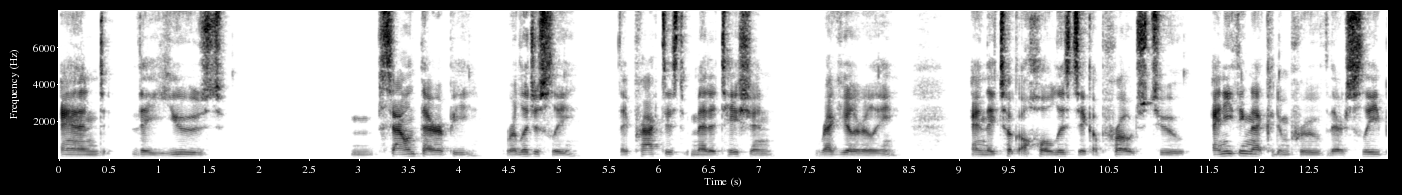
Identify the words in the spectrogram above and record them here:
and they used sound therapy religiously. They practiced meditation regularly and they took a holistic approach to anything that could improve their sleep,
